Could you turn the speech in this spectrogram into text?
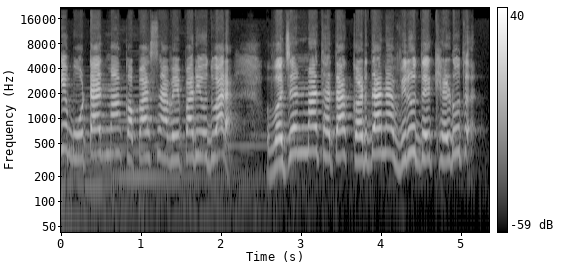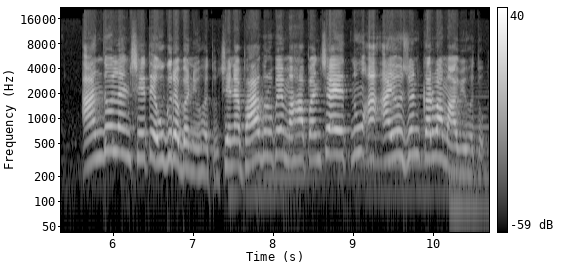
કે બોટાદમાં કપાસના વેપારીઓ દ્વારા વજનમાં થતા કડદાના વિરુદ્ધ ખેડૂત આંદોલન છે તે ઉગ્ર બન્યું હતું, જેના ભાગરૂપે મહાપંચાયતનું આ આયોજન કરવામાં આવ્યું હતું.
